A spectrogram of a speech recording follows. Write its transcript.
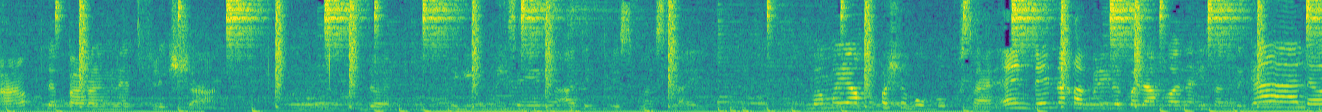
app na parang Netflix siya. Hmm, doon. Naging busy yun yung ating Christmas light. Mamaya ko pa siya bubuksan. And then, nakabili na pala ako ng isang regalo.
